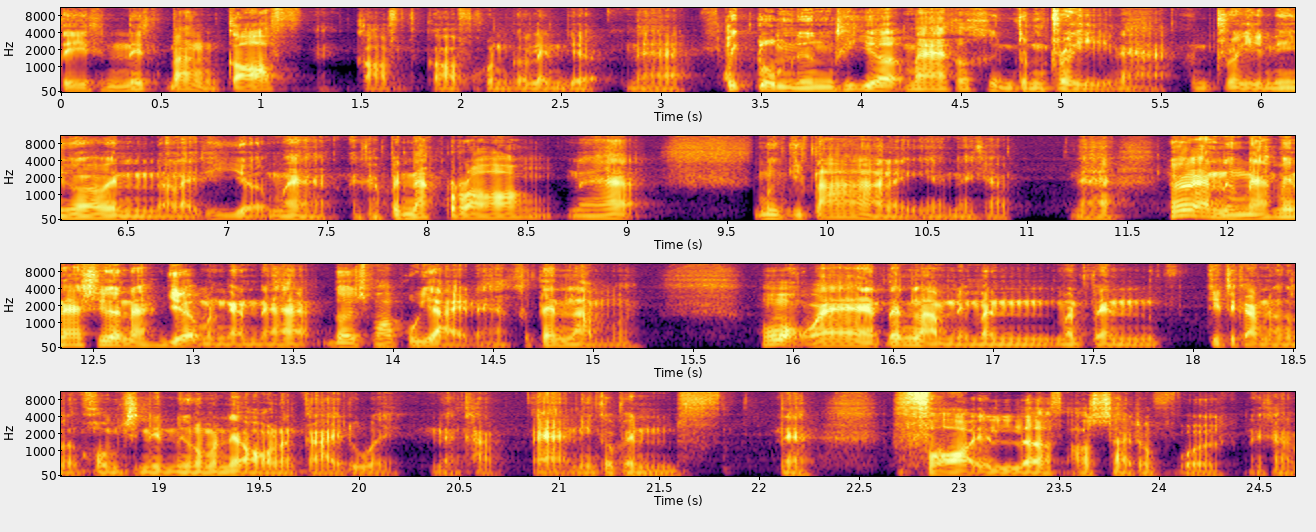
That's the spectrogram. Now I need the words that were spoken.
ตีเทนนิสบ้างกอล์ฟกอล์ฟกอล์ฟคนก็เล่นเยอะนะฮะอีกกลุ่มหนึ่งที่เยอะมากก็คือดนตรีนะฮะดนตรีนี่ก็เป็นอะไรที่เยอะมากนะครับเป็นนักร้องนะฮะมือกีตาร์อะไรอย่างเงี้ยนะครับนะฮะแล้วอันหนึ่งนะไม่น่าเชื่อนะเยอะเหมือนกันนะฮะโดยเฉพาะผู้ใหญ่นะฮะคือเต้นรำ เขาบอกว่าเต้นรำเนี่ยมันมันเป็นกิจกรรมทางสังคมชนิดหนึ่งแล้วมันได้ออกกำลังกายด้วยนะครับอ่านี่ก็เป็นนะ fall in love outside of work นะครับ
